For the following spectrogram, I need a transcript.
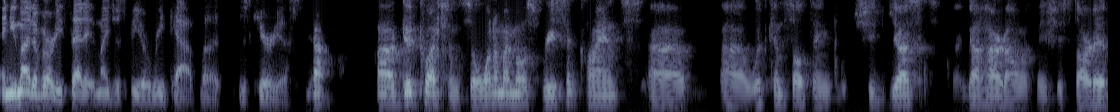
And you might have already said it it might just be a recap but just curious. Yeah. Uh, good question. So one of my most recent clients uh, uh, with consulting she just got hired on with me. She started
